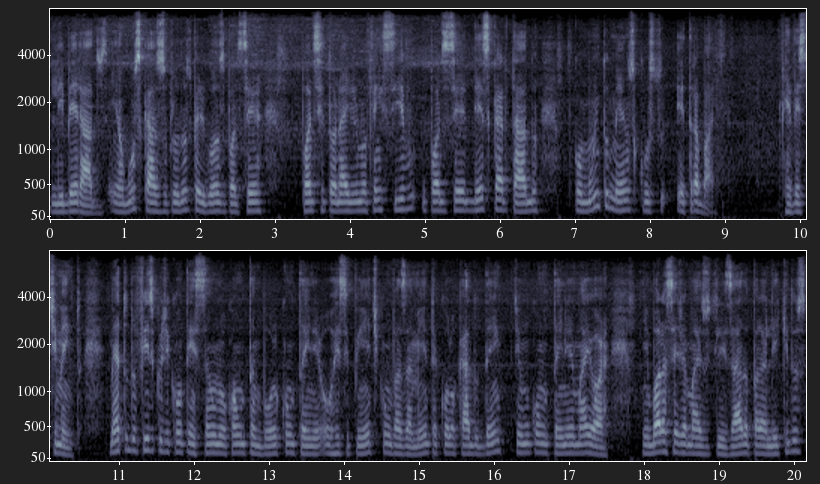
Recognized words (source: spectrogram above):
liberados. Em alguns casos, o produto perigoso pode, ser, pode se tornar inofensivo e pode ser descartado com muito menos custo e trabalho. Revestimento: método físico de contenção no qual um tambor, container ou recipiente com vazamento é colocado dentro de um container maior. Embora seja mais utilizado para líquidos,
